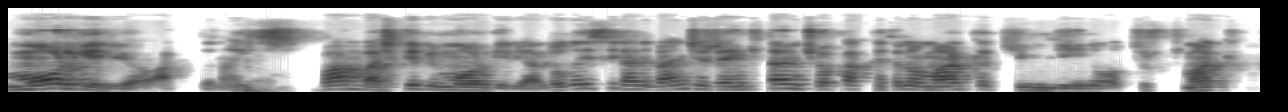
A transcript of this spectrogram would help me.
Mor geliyor aklına. Hiç bambaşka bir mor geliyor. Yani dolayısıyla hani bence renkten çok hakikaten o marka kimliğini oturtmak,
